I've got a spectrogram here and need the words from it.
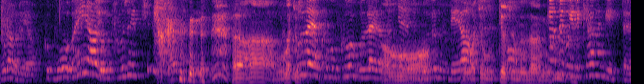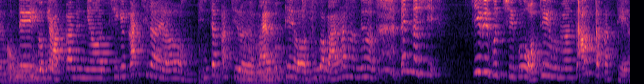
뭐라 그래요? 그 뭐 해요? 여기 방송에 TV 나오는데 아, 뭔가 그거 좀 몰라요. 그거 그거 몰라요. 선녀는 어, 모르는데요. 뭔가 좀 웃겨주는 어, 사람이. 웃겨주고 이렇게 하는 게 있어요. 근데 어. 여기 아빠는요, 되게 까칠해요. 진짜 까칠해요. 음. 말 못해요. 누가 말하면은 맨날 씨, 찌비 붙이고 어떻게 보면 싸웠다 같아요.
